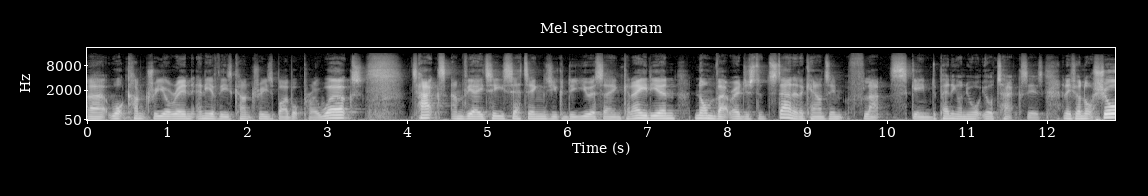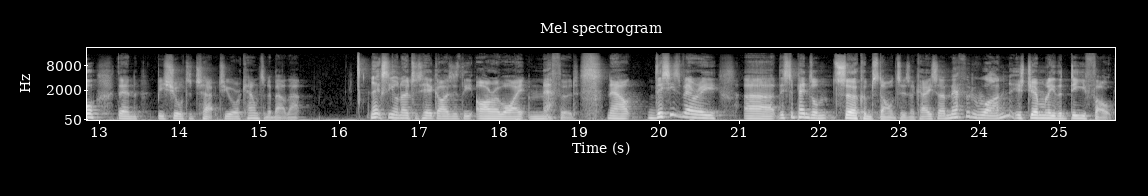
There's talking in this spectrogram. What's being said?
uh, what country you're in. Any of these countries, BuyBot Pro works tax and VAT settings. You can do USA and Canadian, non VAT registered, standard accounting, flat scheme, depending on your, what your tax is. And if you're not sure, then be sure to chat to your accountant about that. Next thing you'll notice here, guys, is the ROI method. Now, this is very, uh, this depends on circumstances, okay? So, method one is generally the default.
